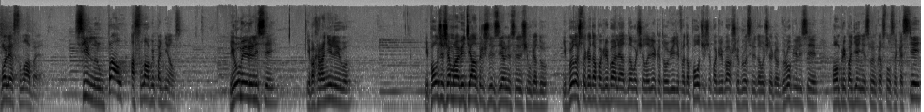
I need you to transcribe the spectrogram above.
Более слабое. Сильный упал, а слабый поднялся. И умер Елисей, и похоронили его. И полчища моавитян пришли в землю в следующем году – и было, что когда погребали одного человека, то увидев это полчище, погребавшие бросили того человека в гроб Елисея, он при падении своем коснулся костей,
